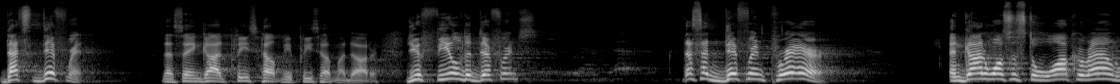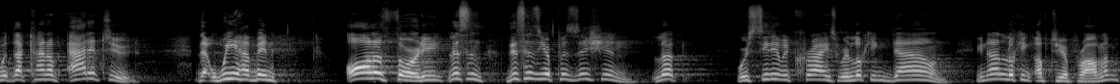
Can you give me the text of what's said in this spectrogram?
That's different than saying, God, please help me. Please help my daughter. Do you feel the difference? That's a different prayer. And God wants us to walk around with that kind of attitude that we have been all authority. Listen, this is your position. Look, we're seated with Christ. We're looking down. You're not looking up to your problem,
